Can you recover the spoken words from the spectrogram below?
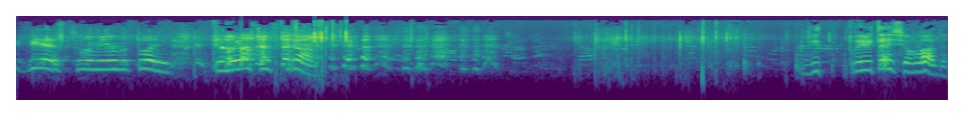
Привет, с вами Анатолий и моя сестра. Від... Привітайся, Влада.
